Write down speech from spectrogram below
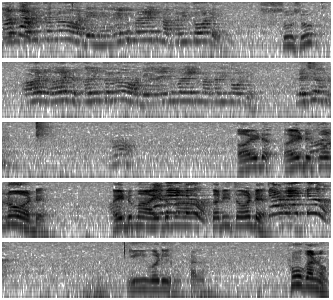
કરી તો ન એડમાં કરી તો શું શું અડ અડ કરી તો ન અડે એડમાં એડમાં કરી તો અડે હા. અડ અડ તો નો અડે. અડમાં અડમાં કરી તો અડે. ઈ વળી હું કાનું શું કાનું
